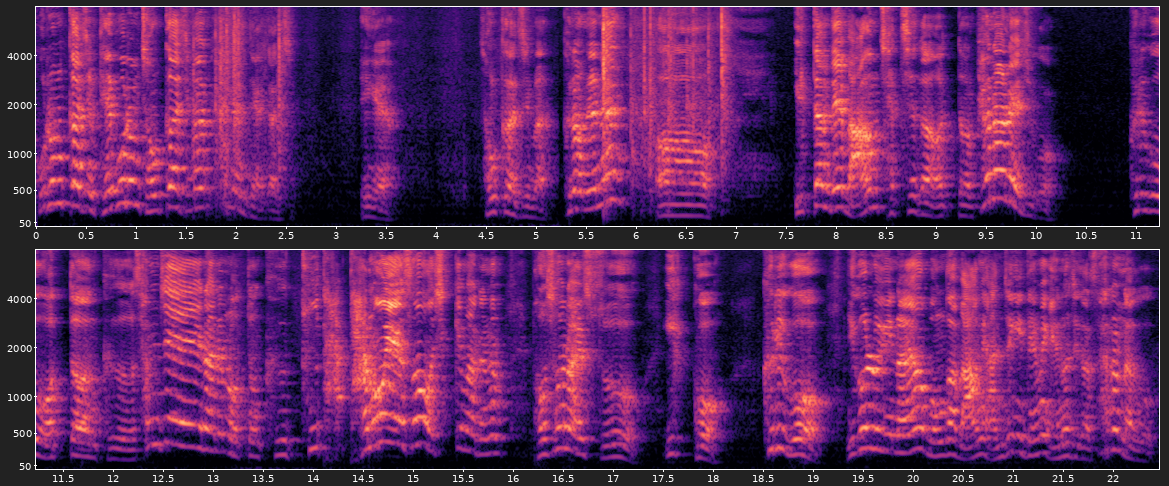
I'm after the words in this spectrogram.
보름까지 대보름 전까지만 하면 돼요. 가지. 이게 전까지만. 그러면은 어 일단 내 마음 자체가 어떤 편안해지고 그리고 어떤 그 삼재라는 어떤 그 두 단어에서 쉽게 말하면 벗어날 수 있고 그리고 이걸로 인하여 뭔가 마음이 안정이 되면 에너지가 살아나고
